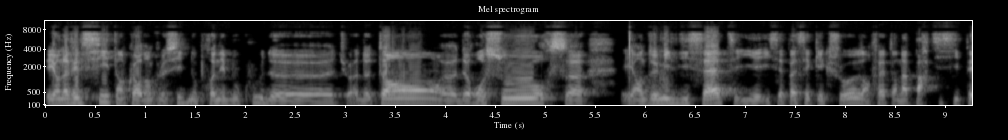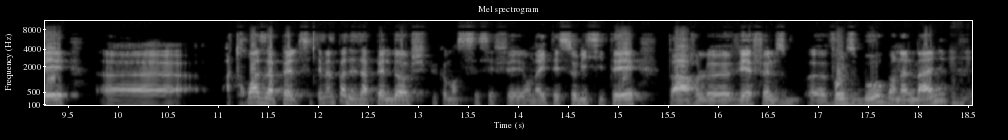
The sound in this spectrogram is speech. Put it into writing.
et on avait le site encore, donc le site nous prenait beaucoup de, tu vois, de temps, euh, de ressources. Et en 2017, il, il s'est passé quelque chose. En fait, on a participé euh, à trois appels. C'était même pas des appels d'offres, je sais plus comment ça s'est fait. On a été sollicité par le VfL euh, Wolfsburg en Allemagne, mhm.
